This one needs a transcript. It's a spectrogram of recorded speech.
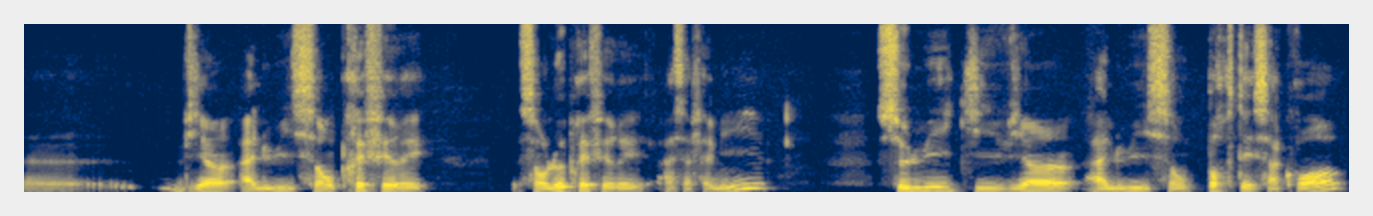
euh, vient à lui sans préférer, sans le préférer à sa famille, celui qui vient à lui sans porter sa croix,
